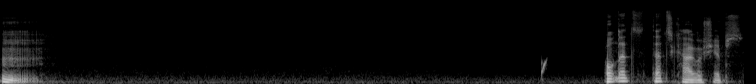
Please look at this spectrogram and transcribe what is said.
Hmm. Oh, that's that's cargo ships.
